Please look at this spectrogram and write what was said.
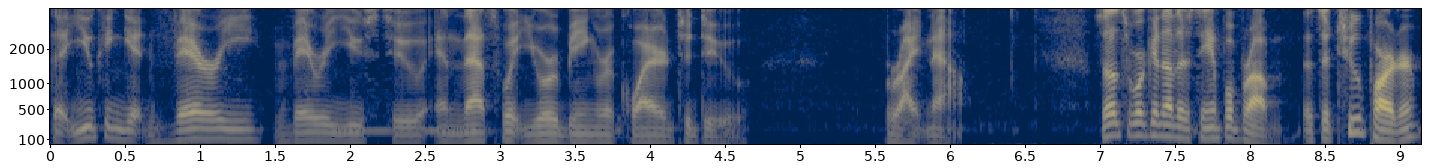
that you can get very, very used to, and that's what you're being required to do right now. So let's work another sample problem. It's a two-parter.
